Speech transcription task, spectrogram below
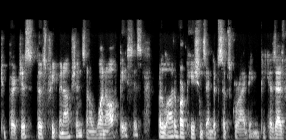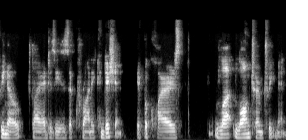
to purchase those treatment options on a one off basis, but a lot of our patients end up subscribing because, as we know, dry eye disease is a chronic condition. It requires long term treatment.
